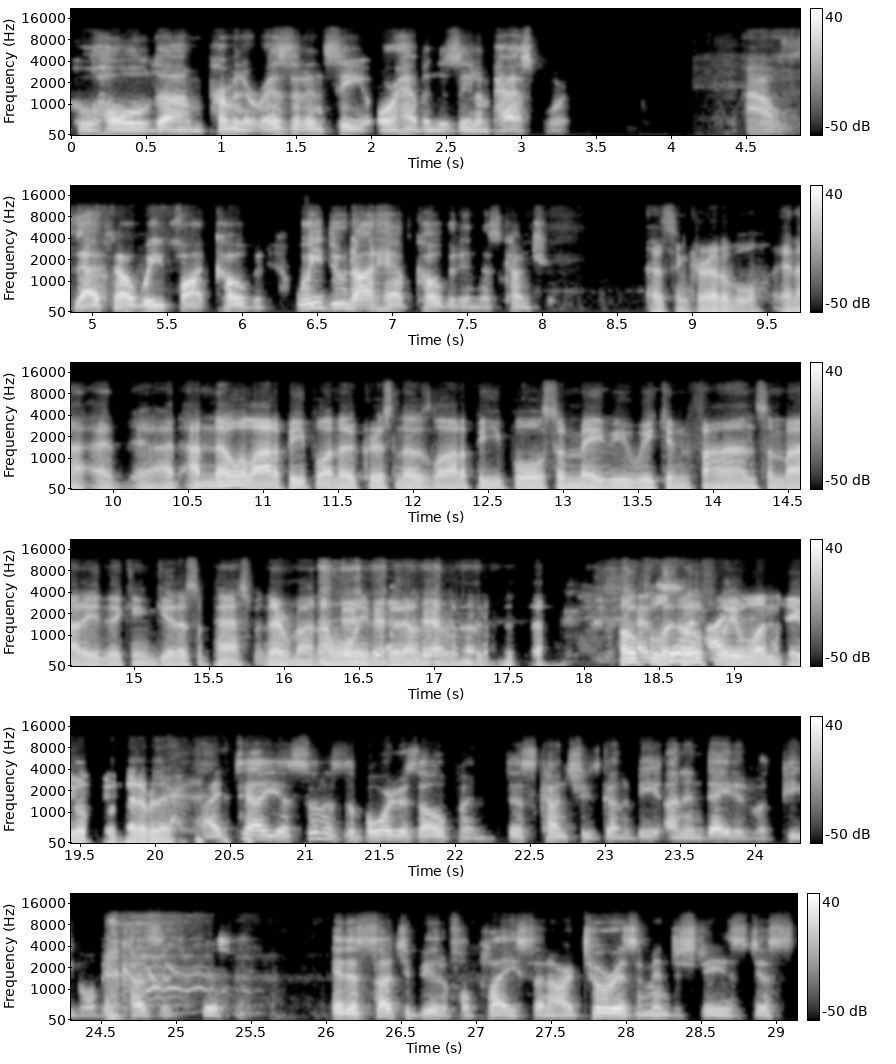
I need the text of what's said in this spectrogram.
who hold um, permanent residency or have a New Zealand passport. Wow. That's how we fought COVID. We do not have COVID in this country. That's incredible, and I, I, I know a lot of people. I know Chris knows a lot of people, so maybe we can find somebody that can get us a passport. Never mind, I won't even go down that road. But, uh, hopefully, hopefully I, one day we'll get over there. I tell you, as soon as the borders open, this country is going to be inundated with people because it's just it is such a beautiful place, and our tourism industry is just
